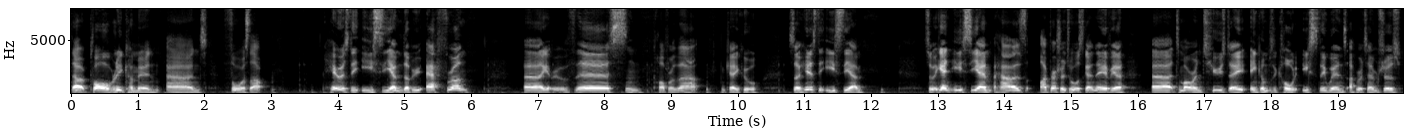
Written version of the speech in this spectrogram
that would probably come in and thaw us up. Here is the ECMWF run. Uh, get rid of this and cover that. Okay, cool. So here's the ECM. So again, ECM has high pressure towards Scandinavia. Uh, tomorrow and Tuesday, in comes the cold easterly winds, upper temperatures.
